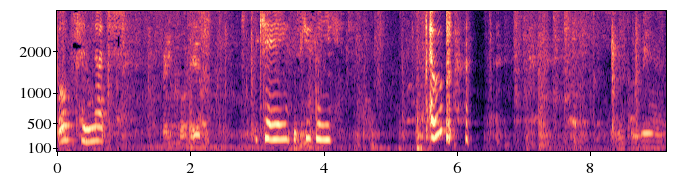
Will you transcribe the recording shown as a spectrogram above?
Bolts and nuts. Pretty cool, dude. Okay, excuse me. Oop. This is the end.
